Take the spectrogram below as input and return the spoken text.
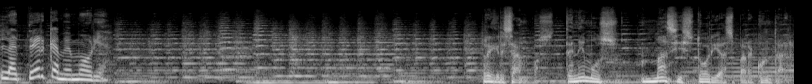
La terca memoria. Regresamos. Tenemos más historias para contar.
